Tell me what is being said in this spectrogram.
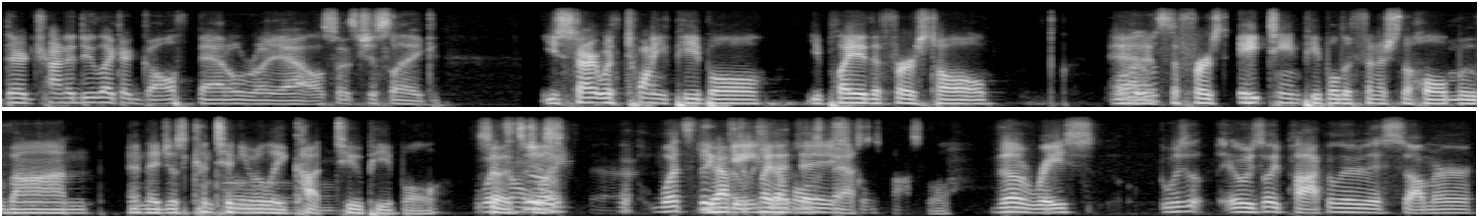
they're trying to do like a golf battle royale. So it's just like you start with 20 people, you play the first hole, and Well, it's the first 18 people to finish the hole move on, and they just continually Oh. cut two people. So What's it's the- just like. What's the you have to game play the that hole as they fast as possible. the race was it was like popular this summer.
